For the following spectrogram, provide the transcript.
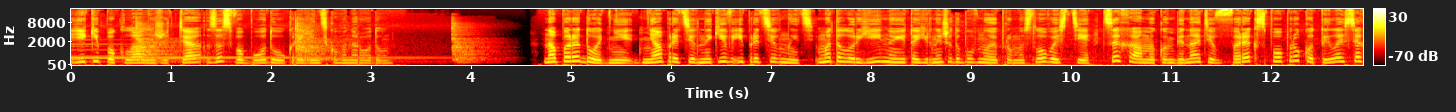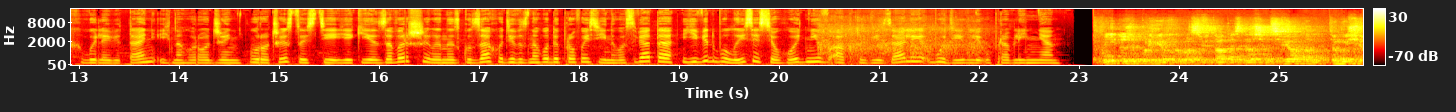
які поклали життя за свободу українського народу. Напередодні Дня працівників і працівниць металургійної та гірничодобувної промисловості цехами комбінатів Ферекспо прокотилася хвиля вітань і нагороджень. Урочистості, які завершили низку заходів з нагоди професійного свята, і відбулися сьогодні в актовій залі будівлі управління. Мені дуже приємно вас вітати з нашим святом, тому що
